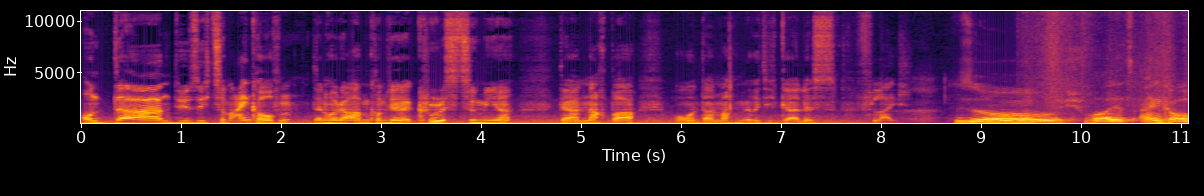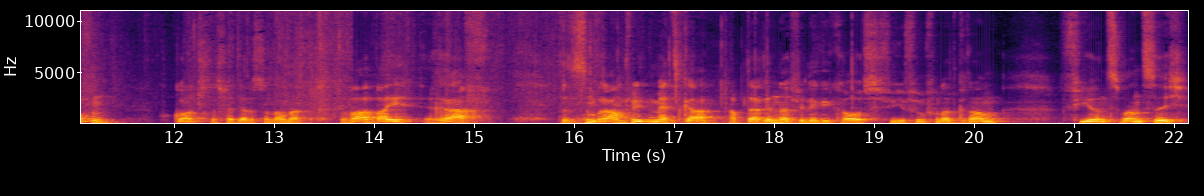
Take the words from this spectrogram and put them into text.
und dann düse ich zum Einkaufen, denn heute Abend kommt ja der Chris zu mir, der Nachbar, und dann machen wir richtig geiles Fleisch. So, ich war jetzt einkaufen. Oh Gott, das fällt ja alles zueinander. War bei Raff das ist ein Bramfeld Metzger. Hab da Rinderfilet gekauft für 500 Gramm 24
